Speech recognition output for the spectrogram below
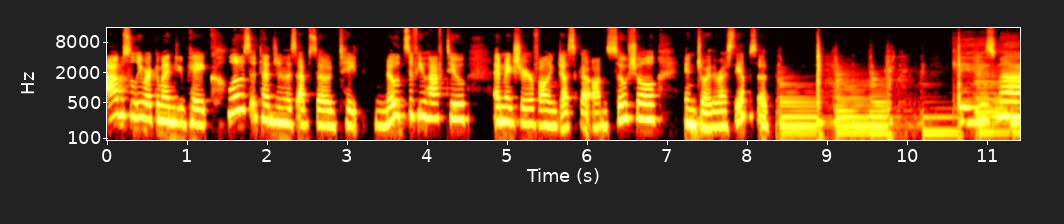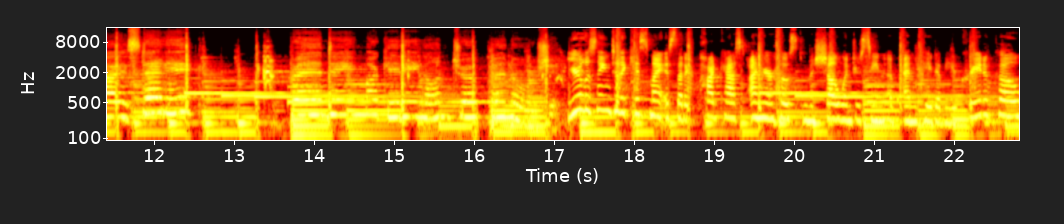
absolutely recommend you pay close attention to this episode, take notes if you have to, and make sure you're following Jessica on social. Enjoy the rest of the episode. Kiss my aesthetic, branding, marketing, entrepreneurship. You're listening to the Kiss My Aesthetic podcast. I'm your host, Michelle Winterstein of MKW Creative Co.,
